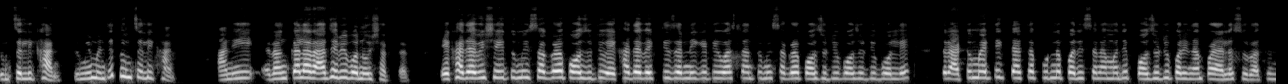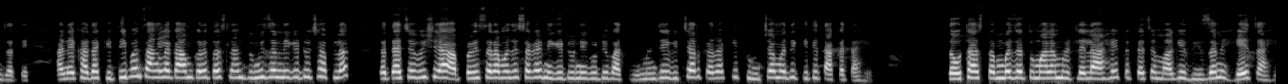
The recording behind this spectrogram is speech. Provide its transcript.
तुमचं लिखाण. तुम्ही म्हणजे तुमचं लिखाण. आणि रंकाला राजा बी बनवू शकतात. एखाद्या विषयी तुम्ही सगळं पॉझिटिव्ह एखाद्या व्यक्ती जर निगेटिव्ह असला तुम्ही सगळं पॉझिटिव्ह पॉझिटिव्ह बोलले तर ऑटोमॅटिक त्याचा पूर्ण परिसरामध्ये पॉझिटिव्ह परिणाम पडायला सुरुवात होऊन जाते. आणि एखादा किती पण चांगलं काम करत असला आणि तुम्ही जर निगेटिव्ह छापलं तर त्याच्याविषयी परिसरामध्ये सगळ्या निगेटिव्ह निगेटिव्ह बातमी म्हणजे विचार करा की तुमच्यामध्ये किती ताकद आहे. चौथा स्तंभ जर तुम्हाला म्हटलेला आहे तर त्याच्यामागे रिझन हेच आहे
